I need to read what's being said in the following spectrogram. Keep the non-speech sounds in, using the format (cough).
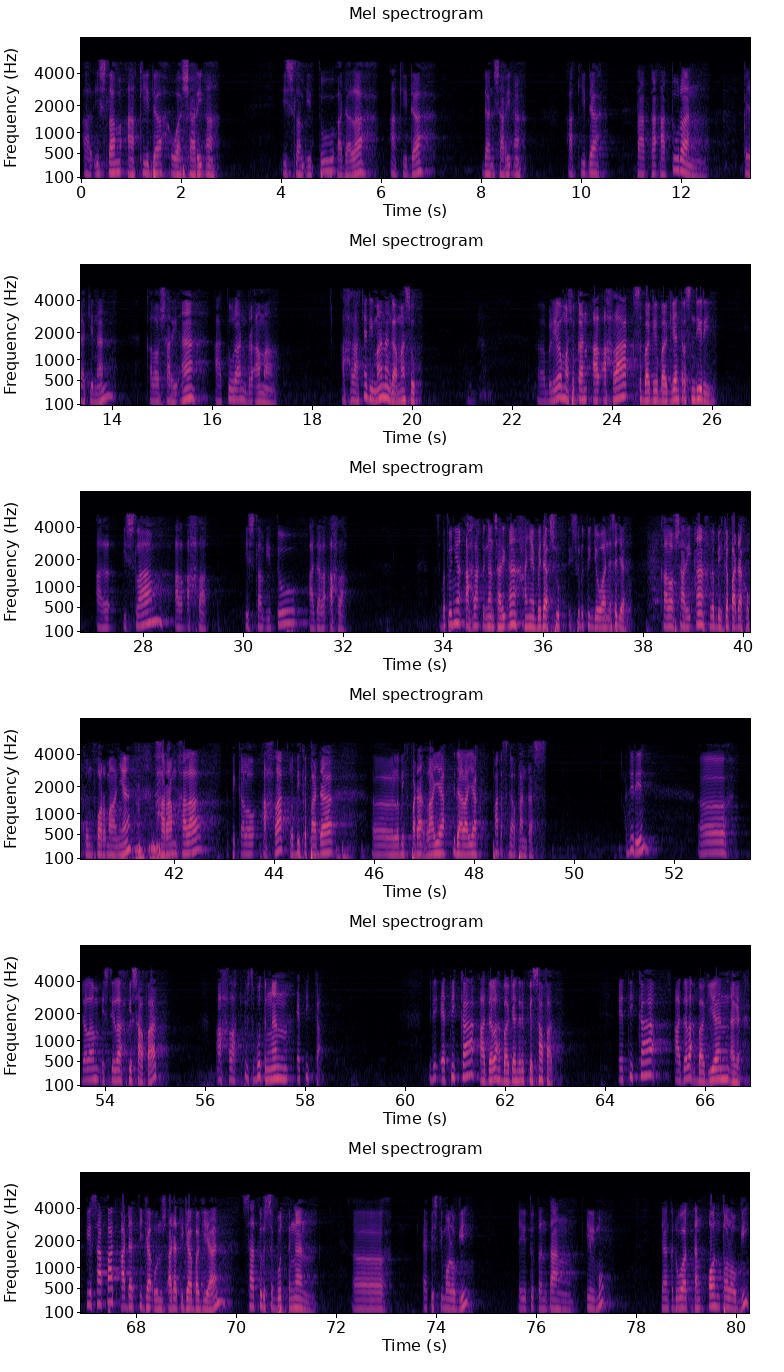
al-Islam akidah wa syariah. Islam itu adalah akidah dan syariah. Akidah tata aturan keyakinan, kalau syariah aturan beramal. Ahlaknya di mana nggak masuk? Eh, beliau masukkan al-akhlak sebagai bagian tersendiri. Al-Islam, al-akhlak. Islam itu adalah akhlak. Sebetulnya akhlak dengan syariah hanya beda sudut, sudut tinjauannya saja. Kalau syariah lebih kepada hukum formalnya, haram halal, tapi kalau akhlak lebih kepada e, lebih kepada layak tidak layak, pantas nggak pantas. Hadirin, uh, dalam istilah filsafat akhlak itu disebut dengan etika. Jadi etika adalah bagian dari filsafat. Etika adalah bagian eh, filsafat ada tiga uns, ada tiga bagian. Satu disebut dengan uh, epistemologi, yaitu tentang ilmu. Yang kedua tentang ontologi,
